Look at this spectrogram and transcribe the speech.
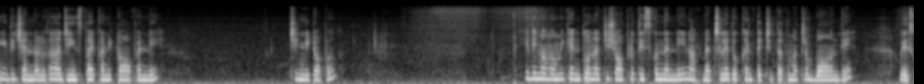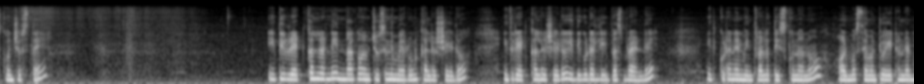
ఇది జనరల్గా జీన్స్ పై కానీ టాప్ అండి. చిన్ని టాప్. ఇది మా మమ్మీకి ఎంతో నచ్చి షాప్లో తీసుకుందండి. నాకు నచ్చలేదు కానీ తెచ్చిన తర్వాత మాత్రం బాగుంది. వేసుకొని చూస్తే. ఇది రెడ్ కలర్ అండి. ఇందాక మనం చూసింది మెరూన్ కలర్ షేడ్. ఇది రెడ్ కలర్ షేడ్. ఇది కూడా లీబస్ బ్రాండే ఇది కూడా నేను మింత్రాలో తీసుకున్నాను. Almost seven to eight hundred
